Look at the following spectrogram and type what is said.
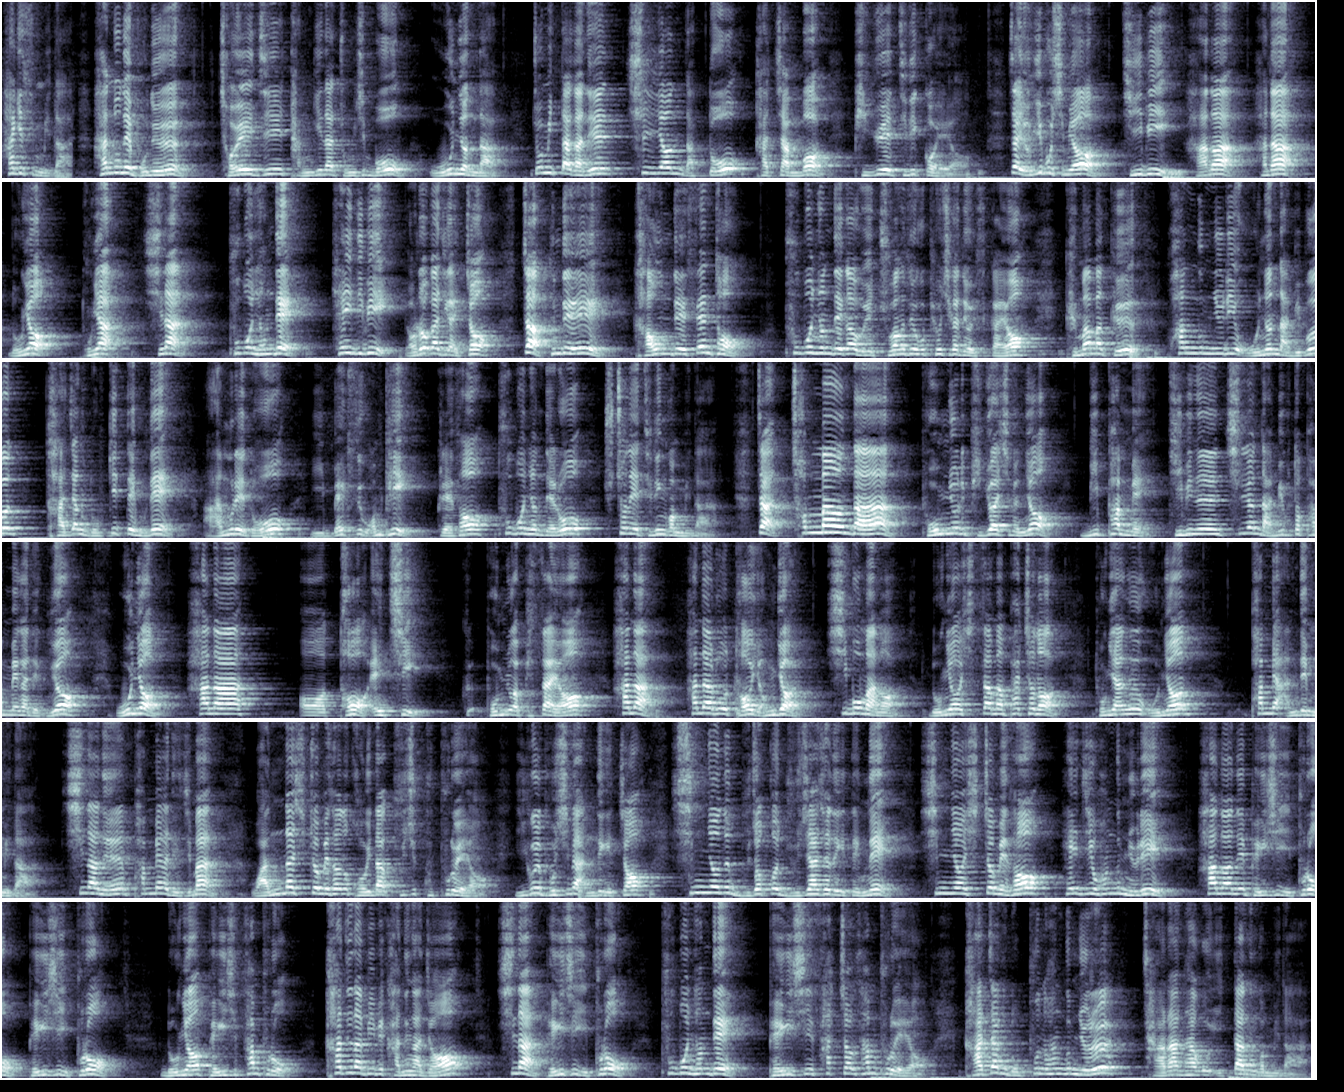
하겠습니다. 한눈에 보는 저해지 단기나 종신보험 5년 납 좀 있다가는 7년 납도 같이 한번 비교해 드릴 거예요. 자 여기 보시면 DB, 한화, 하나, 농협, 동양, 신한, 푸본 현대, KDB 여러 가지가 있죠. 자 근데 가운데 센터 푸본 현대가 왜 주황색으로 표시가 되어 있을까요? 그만큼 환급률이 5년 납입은 가장 높기 때문에 아무래도 이 max one pick 그래서 푸본 현대로 추천해 드린 겁니다. 자, 천만 원당 보험료를 비교하시면요. 미판매, DB는 7년 납입부터 판매가 되고요. 5년 하나 어, 더 H 그 보험료가 비싸요. 하나 하나로 더 연결 15만 원, 농협 14만 8천 원, 동양은 5년 판매 안 됩니다. 신한은 판매가 되지만 완나 시점에서는 거의 다 99%예요. 이걸 보시면 안 되겠죠? 10년은 무조건 유지하셔야 되기 때문에 10년 시점에서 해지 환급률이 한화는 122%, 122%, 농협 123%, 카드 납입이 가능하죠. 신한 122%, 푸본 현대 124.3%예요. 가장 높은 환급률을 자랑하고 있다는 겁니다.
